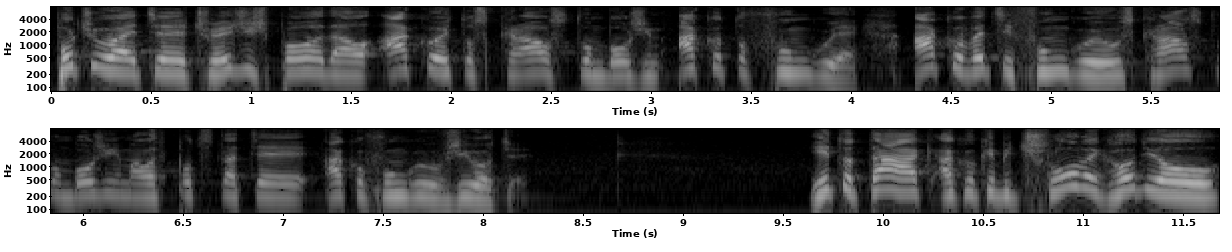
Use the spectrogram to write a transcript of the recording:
Počúvajte, čo Ježiš povedal, ako je to s kráľstvom Božím, ako to funguje, ako veci fungujú s kráľstvom Božím, ale v podstate ako fungujú v živote. Je to tak, ako keby človek hodil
